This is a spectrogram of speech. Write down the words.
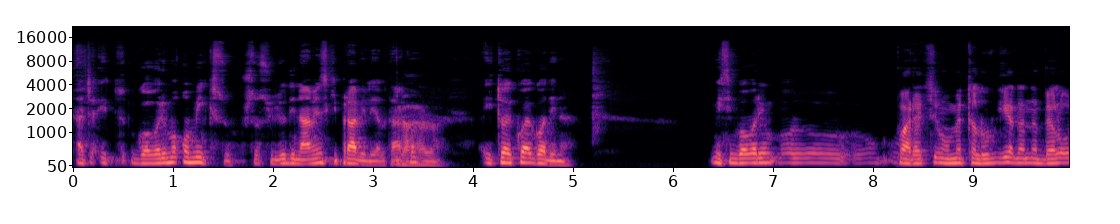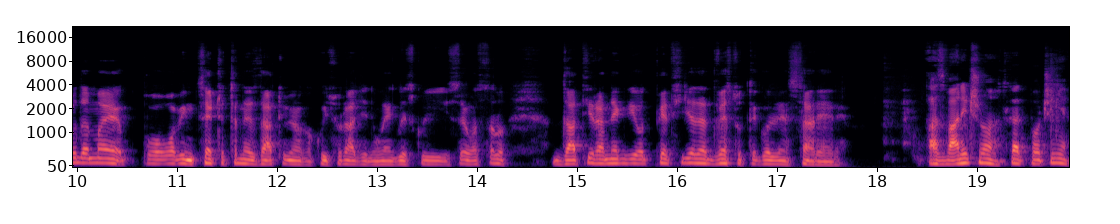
Znači, govorimo o miksu, što su ljudi namenski pravili, je li tako? Da, da. I to je koja godina? Mislim, govorim... Pa recimo metalurgija na, Belovodama je po ovim C14 datumima koji su rađeni u Engleskoj i sve ostalo, datira negdje od 5200. godine stare ere. a zvanično, kad počinje?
